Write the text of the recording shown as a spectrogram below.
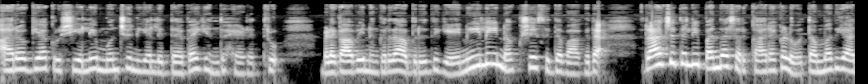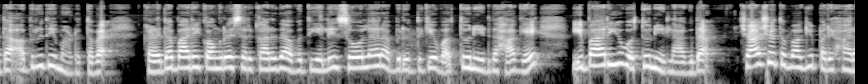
ಆರೋಗ್ಯ, ಕೃಷಿಯಲ್ಲಿ ಮುಂಚೂಣಿಯಲ್ಲಿದ್ದೇವೆ ಎಂದು ಹೇಳಿದರು. ಬೆಳಗಾವಿ ನಗರದ ಅಭಿವೃದ್ಧಿಗೆ ನೀಲಿ ನಕ್ಷೆ ಸಿದ್ಧವಾಗಿದೆ. ರಾಜ್ಯದಲ್ಲಿ ಬಂದ ಸರ್ಕಾರಗಳು ತಮ್ಮದೇ ಆದ ಅಭಿವೃದ್ಧಿ ಮಾಡುತ್ತವೆ. ಕಳೆದ ಬಾರಿ ಕಾಂಗ್ರೆಸ್ ಸರ್ಕಾರದ ಅವಧಿಯಲ್ಲಿ ಸೋಲಾರ್ ಅಭಿವೃದ್ಧಿಗೆ ಒತ್ತು ನೀಡಿದ ಹಾಗೆ ಈ ಬಾರಿಯೂ ಒತ್ತು ನೀಡಲಾಗಿದೆ. ಶಾಶ್ವತವಾಗಿ ಪರಿಹಾರ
